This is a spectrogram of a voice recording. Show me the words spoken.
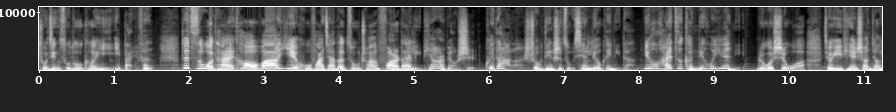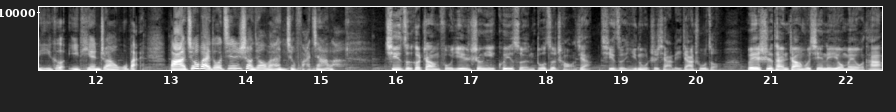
出警速度可以一百分。对此，我台靠挖夜壶发家的祖传富二代李天二表示：“亏大了，说不定是祖先留给你的，以后孩子肯定会怨你。如果是我，就一天上交一个，一天赚五百，把九百多斤上交完就发家了。”妻子和丈夫因生意亏损多次吵架，妻子一怒之下离家出走。为试探丈夫心里又没有她，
